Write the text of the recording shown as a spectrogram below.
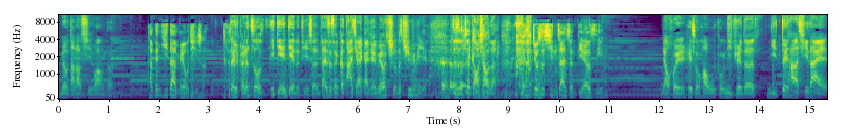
没有达到期望的。它跟一代没有提升。对，可能只有一点点的提升，但是整个打起来感觉没有什么区别，这是最搞笑的。其实就是新战神 DLC。聊回黑神话悟空，你觉得你对他的期待，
